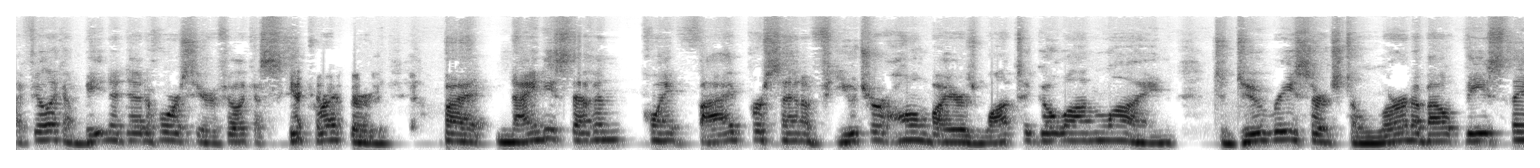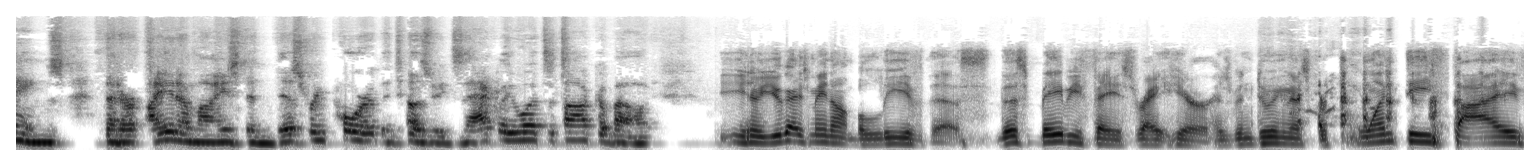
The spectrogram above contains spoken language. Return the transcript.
I feel like I'm beating a dead horse here. I feel like a skipped record, but 97.5% of future home buyers want to go online to do research to learn about these things that are itemized in this report that tells you exactly what to talk about. You know, you guys may not believe this. This baby face right here has been doing this for 25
